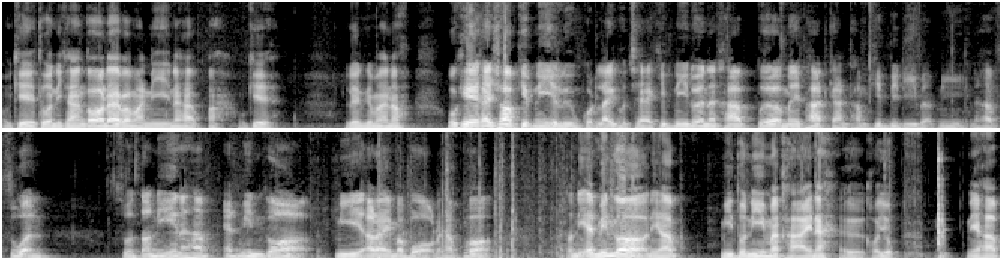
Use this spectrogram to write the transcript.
โอเค ทวนอีกครั้งก็ได้ประมาณนี้นะครับ อะ โอเค เลื่อนขึ้นมาเนาะ โอเค ใครชอบคลิปนี้อย่าลืมกดไลค์กดแชร์คลิปนี้ด้วยนะครับ เพื่อไม่พลาดการทำคลิปดีๆ แบบนี้นะครับ ส่วนส่วนตอนนี้นะครับแอดมินก็มีอะไรมาบอกนะครับ ก็ตอนนี้แอดมินก็นี่ครับมีตัวนี้มาขายนะ เออขอยกนี่ครับ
